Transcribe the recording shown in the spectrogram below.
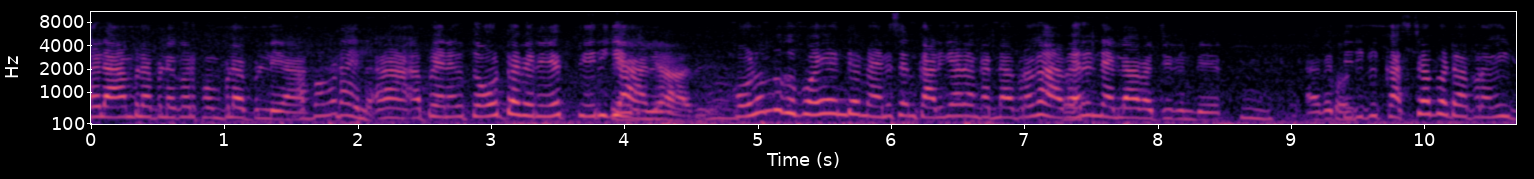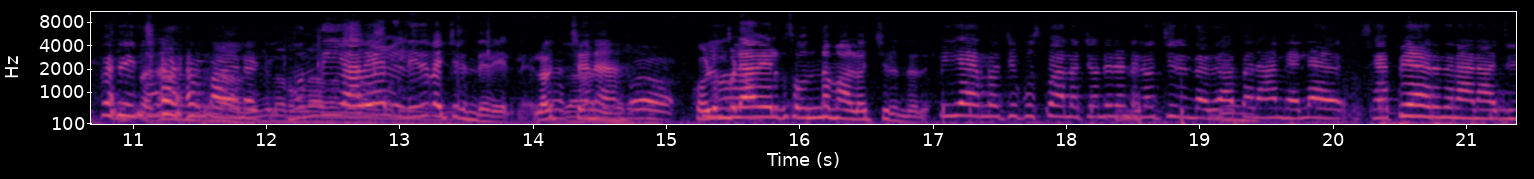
ஏழு ஆம்பளை பிள்ளைக்கு ஒரு பொம்பளை பிள்ளையா. அப்ப எனக்கு தோட்ட வேலையே தெரியாது. கொழும்புக்கு போய் இந்த மனுஷன் கல்யாணம் கட்டின பிறகு அவரும் நல்லா வச்சிருந்தார் அவ திருப்பி கஷ்டப்பட்ட பிறகு இப்ப தெரிஞ்சாதம்மா எனக்கு. முந்தைய அவையல் இது வச்சிருந்த வேல், லொச்சனை. கொழும்புல சொந்தமா லொச்சிருந்தது. பிஆர்ல வச்சு புஷ்பால வச்சு ரெண்டு இருந்தது அப்ப நான் நல்லா செப்பையா இருந்தேன் நான் ஆச்சு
